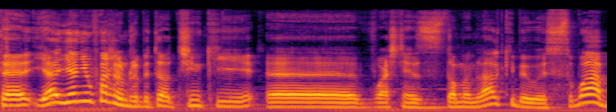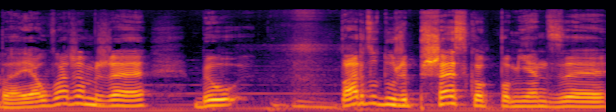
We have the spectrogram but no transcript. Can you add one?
te, ja, ja nie uważam, żeby te odcinki e, właśnie z Domem Lalki były słabe. Ja uważam, że był bardzo duży przeskok pomiędzy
